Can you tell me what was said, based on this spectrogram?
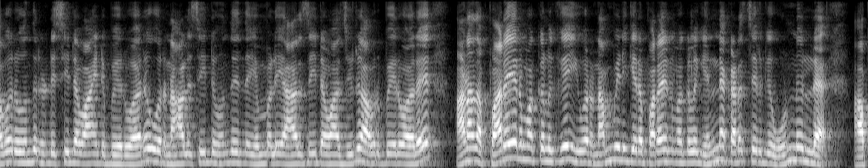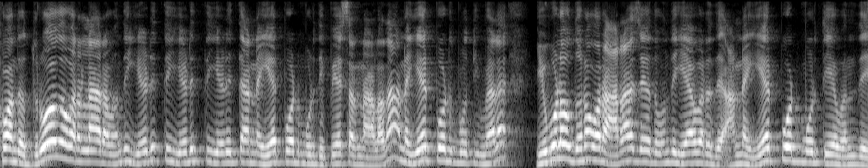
அவர் வந்து ரெண்டு சீட்டை வாங்கிட்டு போயிடுவார் ஒரு நாலு சீட்டு வந்து இந்த எம்எல்ஏ ஆறு சீட்டை வாங்கிட்டு அவர் போயிடுவார் ஆனால் அந்த பறையர் மக்களுக்கு இவரை நம்பி நிற்கிற பறையர் மக்களுக்கு என்ன கிடைச்சிருக்கு? ஒன்றும் இல்லை. அப்போ அந்த துரோக வரலாறை வந்து எடுத்து எடுத்து எடுத்து அண்ணன் ஏர்போர்ட் மூர்த்தி பேசுகிறனால தான் அண்ணன் ஏர்போர்ட் மூர்த்தி மேலே இவ்வளோ தூரம் ஒரு அராஜகத்தை வந்து ஏவுறது. அண்ணன் ஏர்போர்ட் மூர்த்தியை வந்து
